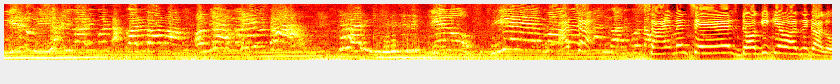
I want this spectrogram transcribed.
ये लो ये अच्छा साइमन सेज डॉगी की आवाज़ निकालो.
